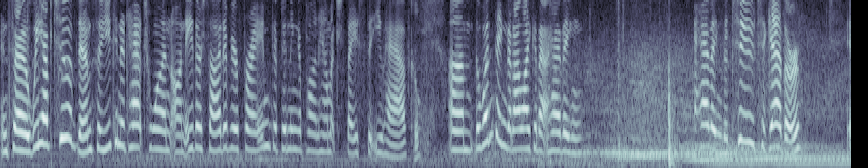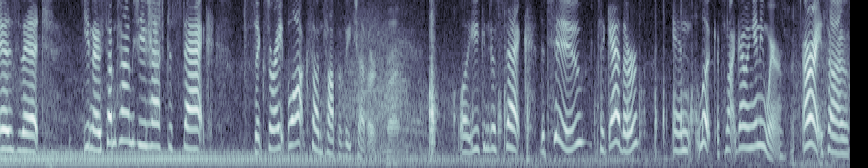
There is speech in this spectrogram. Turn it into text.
And so we have two of them, so you can attach one on either side of your frame, depending upon how much space that you have. Cool. Um, the one thing that I like about having having the two together is that you know sometimes you have to stack six or eight blocks on top of each other. Right. Well, you can just stack the two together and look, it's not going anywhere. All right, so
